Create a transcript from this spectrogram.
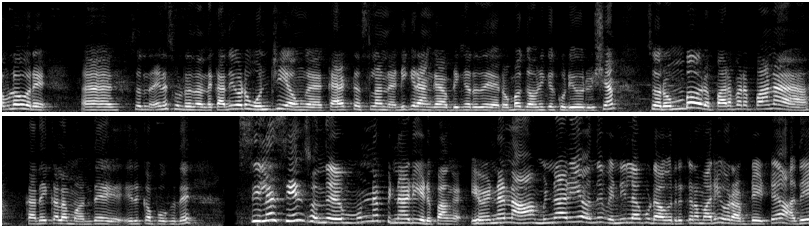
எவ்வளோ ஒரு என்ன சொல்கிறது அந்த கதையோட ஒன்றி அவங்க கேரக்டர்ஸ்லாம் நடிக்கிறாங்க அப்படிங்கிறது ரொம்ப கவனிக்கக்கூடிய ஒரு விஷயம். ஸோ ரொம்ப ஒரு பரபரப்பான கதைக்களம் வந்து இருக்க போகுது. சில சீன்ஸ் வந்து முன்ன பின்னாடி எடுப்பாங்க. என்னென்னா முன்னாடியே வந்து வெண்ணிலா கூட அவர் இருக்கிற மாதிரி ஒரு அப்டேட்டு அதே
